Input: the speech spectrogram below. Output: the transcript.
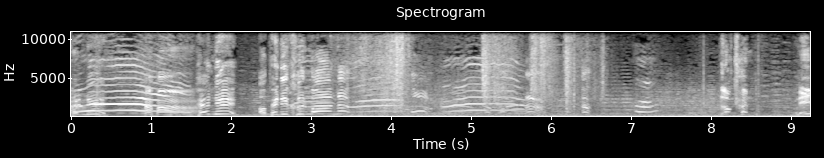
เพนนีฮ่าฮ่าเพนนีเอาเพนนีคืนมานะลุกขึ้นนี่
